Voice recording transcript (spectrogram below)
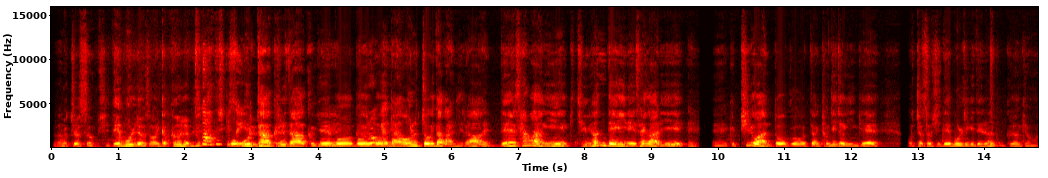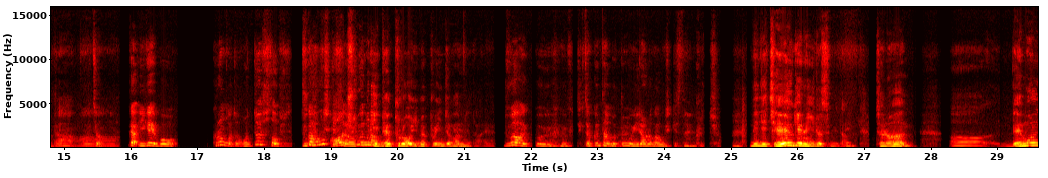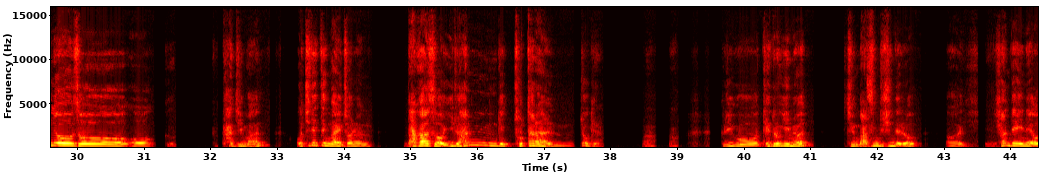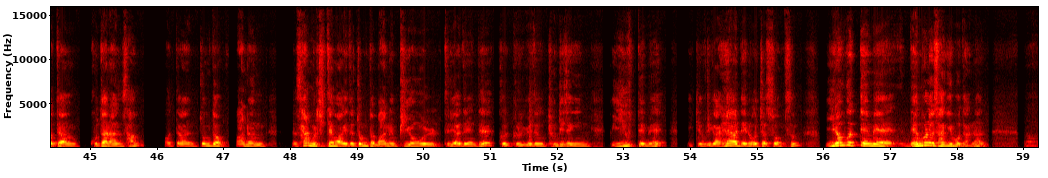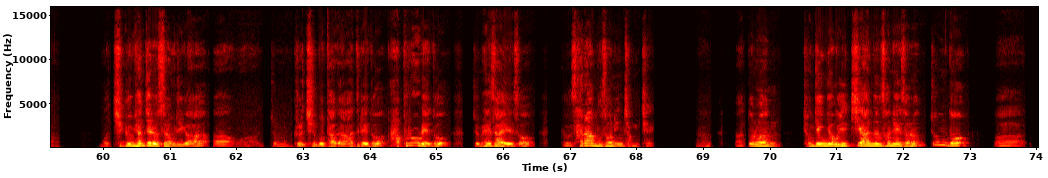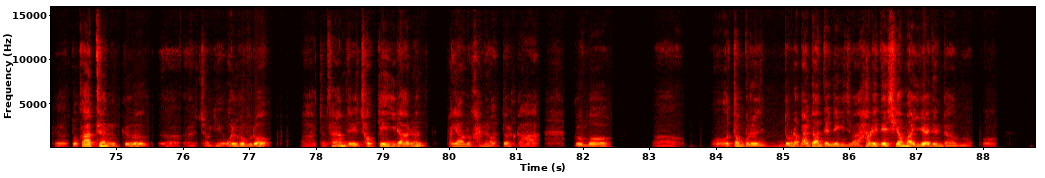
어쩔 수 없이 내몰려서 그러니까 그걸 누가 하고 싶겠어 뭐 일을. 옳다 그러다 그게 네, 뭐 뭐 그런 뭐게나 아니라- 어느 쪽이다가 아니라 네. 내 상황이 지금 현대인의 생활이 네. 예, 그 필요한 또 그 어떤 경제적인 게 어쩔 수 없이 내몰리게 되는 그런 경우다. 아, 그쵸. 그러니까 이게 뭐 그런 거죠. 어쩔 수 없이 누가 하고 싶겠어요. 아, 충분히 끝나고. 100% 200% 인정합니다. 예. 누가 그 직장 끝나고 또 일하러 가고 싶겠어요. 그렇죠. 근데 이제 제 의견은 이렇습니다. 네. 저는 어, 내몰려서 어, 그, 가지만 어찌됐든 간에 저는 나가서 일을 하는 게 좋다는 쪽이에요. 어, 어. 그리고 되도록이면 지금 말씀 주신 대로 어, 현대인의 어떠한 고단한 삶, 어떠한 좀 더 많은 삶을 지탱하기 위해서 좀 더 많은 비용을 들여야 되는데 그, 그러게 되면 경제적인 그 이유 때문에 이렇게 우리가 해야 되는 어쩔 수 없음 이런 것 때문에 내몰려 사기보다는 어, 뭐 지금 현재로서는 우리가 어, 어, 좀 그렇지 못하다 하더라도 앞으로라도 좀 회사에서 그 사람 우선인 정책 어, 어, 또는 경쟁력을 잃지 않는 선에서는 좀더 어, 그 똑같은 그 어, 어, 저기 월급으로 어, 좀 사람들이 적게 일하는 방향으로 가면 어떨까? 그뭐 어, 뭐 어떤 분은 너무나 말도 안 되는 얘기지만 하루에 4시간만 일해야 된다고 뭐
